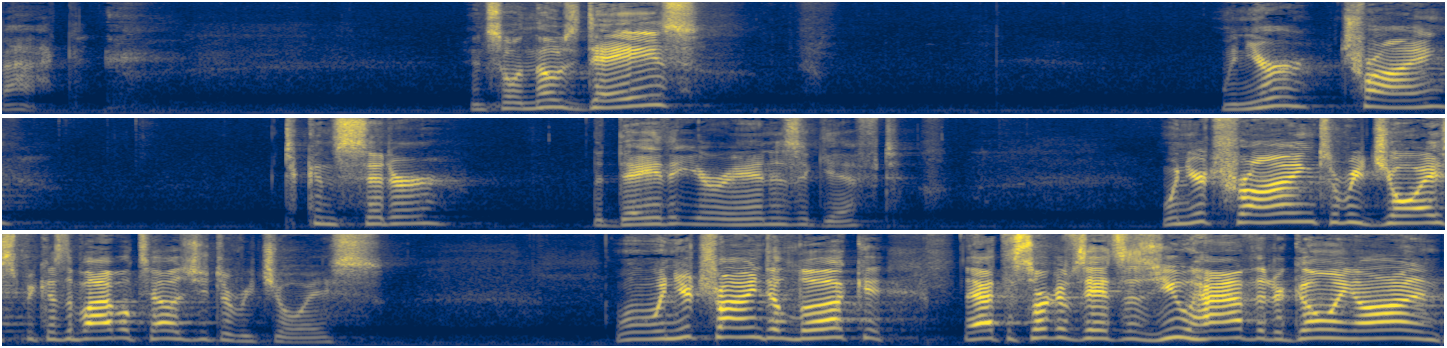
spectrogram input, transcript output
back. And so, in those days, when you're trying to consider the day that you're in as a gift, when you're trying to rejoice, because the Bible tells you to rejoice, when you're trying to look at the circumstances you have that are going on and,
